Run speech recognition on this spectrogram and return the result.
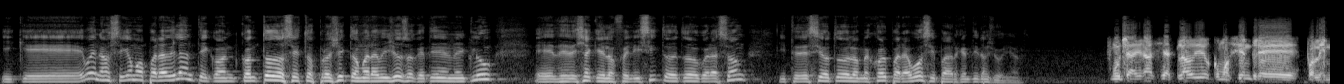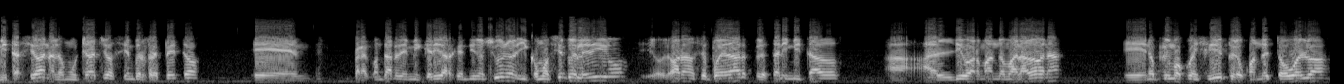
y que, bueno, sigamos para adelante con, con todos estos proyectos maravillosos que tienen en el club. Eh, desde ya que los felicito de todo corazón y te deseo todo lo mejor para vos y para Argentinos Juniors. Muchas gracias, Claudio, como siempre, por la invitación a los muchachos, siempre el respeto, eh, para contar de mi querido Argentino Junior. Y como siempre le digo, eh, ahora no se puede dar, pero están invitados a- al Diego Armando Maradona. Eh, no pudimos coincidir, pero cuando esto vuelva,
